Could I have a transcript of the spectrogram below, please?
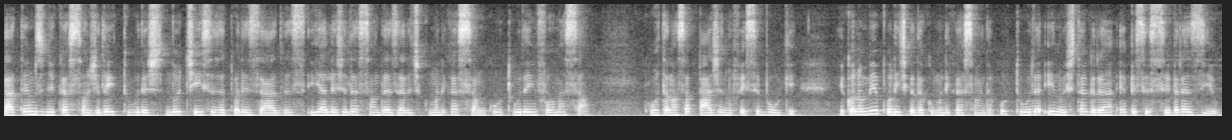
Lá temos indicações de leituras, notícias atualizadas e a legislação das áreas de comunicação, cultura e informação. Curta nossa página no Facebook, Economia Política da Comunicação e da Cultura, e no Instagram, EPCC Brasil.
